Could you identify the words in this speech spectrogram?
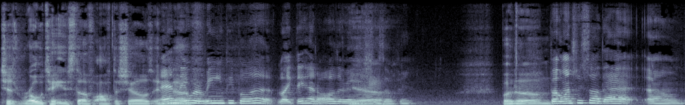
just rotating stuff off the shelves. And, and they were ringing people up. Like they had all the registers Yeah. open. but um, But once we saw that, um,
